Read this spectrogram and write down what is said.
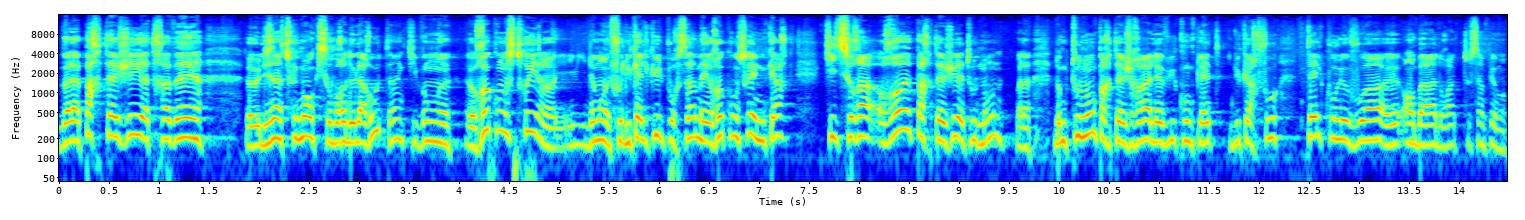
va la partager à travers euh, les instruments qui sont au bord de la route, hein, qui vont reconstruire, évidemment il faut du calcul pour ça, mais reconstruire une carte qui sera repartagée à tout le monde. Voilà. Donc tout le monde partagera la vue complète du carrefour tel qu'on le voit en bas à droite, tout simplement.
